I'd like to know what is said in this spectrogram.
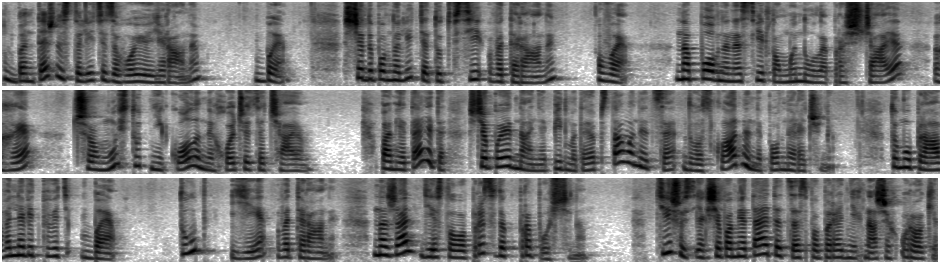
Бентежне століття загоює рани. Б. Ще до повноліття тут всі ветерани. В. Наповнене світлом минуле прощає. Г. Чомусь тут ніколи не хочеться чаю. Пам'ятаєте, що поєднання підмета й обставини це двоскладне неповне речення. Тому правильна відповідь Б. Тут є ветерани. На жаль, дієслово присудок пропущено. Тішусь, якщо пам'ятаєте це з попередніх наших уроків.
